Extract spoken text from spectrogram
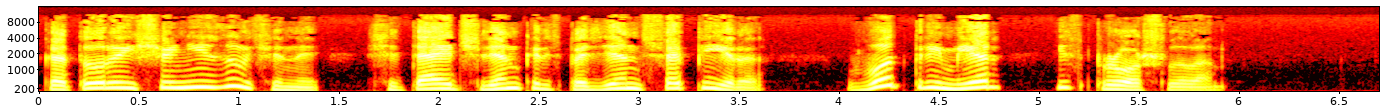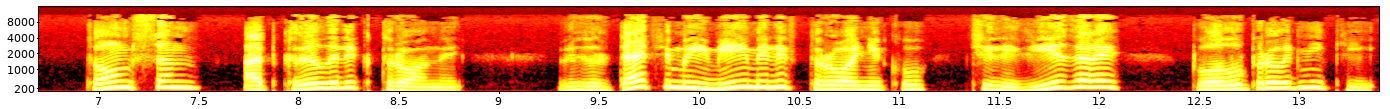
которые еще не изучены, считает член-корреспондент Шапира. Вот пример из прошлого. Томпсон открыл электроны. В результате мы имеем электронику, телевизоры, полупроводники.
